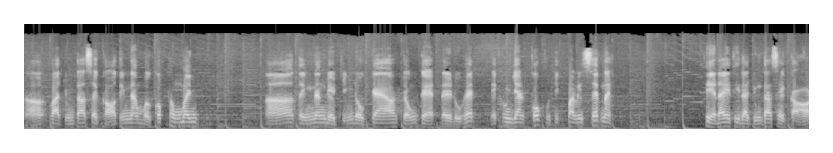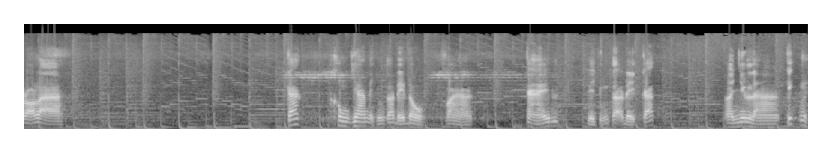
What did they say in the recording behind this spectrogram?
Đó. và chúng ta sẽ có tính năng mở cốp thông minh. Ờ, đó, tính năng điều chỉnh độ cao chống kẹt đầy đủ hết để không gian cốp của chiếc Palisade này. Thì ở đây thì là chúng ta sẽ có đó là các không gian để chúng ta để đồ và cái để chúng ta để các à, như là kích này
